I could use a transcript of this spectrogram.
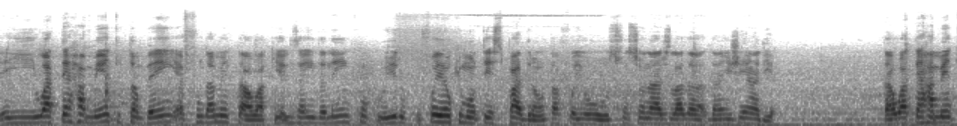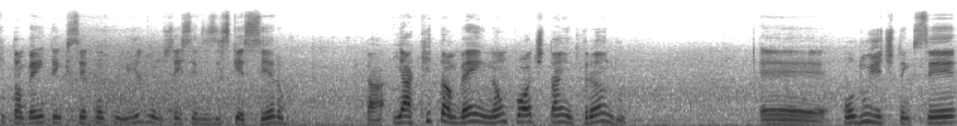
E o aterramento também é fundamental. Aqui eles ainda nem concluíram, foi eu que montei esse padrão, tá? Foi os funcionários lá da, da engenharia. Tá? O aterramento também tem que ser concluído, não sei se eles esqueceram, tá? E aqui também não pode estar tá entrando é, conduíte, tem que ser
